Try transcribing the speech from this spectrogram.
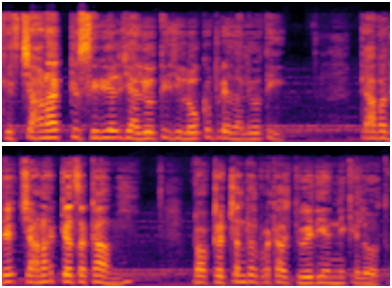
की चाणक्य सिरियल जी आली होती जी लोकप्रिय झाली होती त्यामध्ये चाणक्याचं काम डॉक्टर चंद्रप्रकाश द्विवेदी यांनी केलं होतं.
